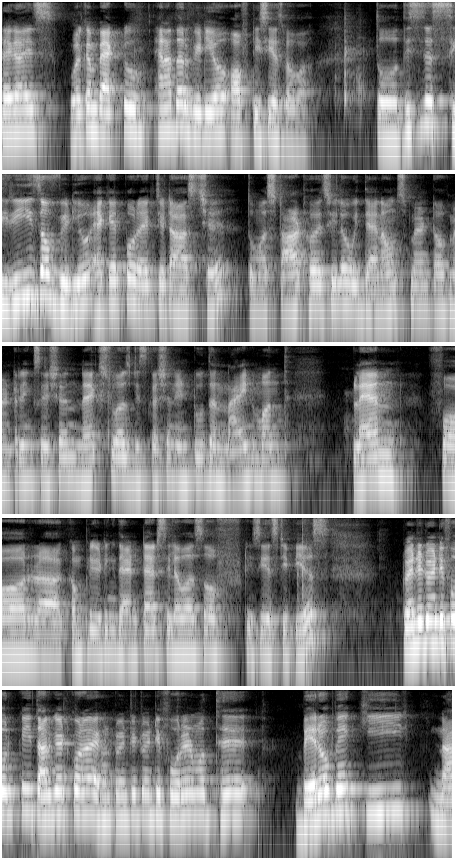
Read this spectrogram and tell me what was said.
Hey guys, welcome back to another video of TCS Baba. তো this is a series of video একের পর এক যেটা আসছে তোমার স্টার্ট হয়েছিল with the announcement of mentoring session next was discussion into the nine month plan for completing the entire syllabus of TCS TPS twenty twenty ফোরকেই টার্গেট করা এখন টোয়েন্টি টোয়েন্টি ফোরের মধ্যে বেরোবে কি না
